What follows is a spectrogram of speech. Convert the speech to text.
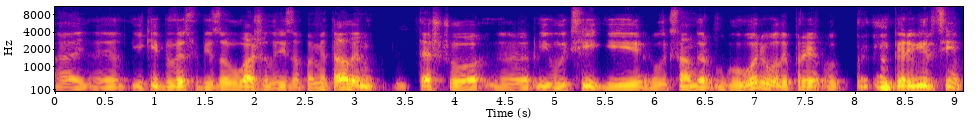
е, який би ви собі зауважили і запам'ятали. Те, що і Олексій, і Олександр обговорювали при перевірці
